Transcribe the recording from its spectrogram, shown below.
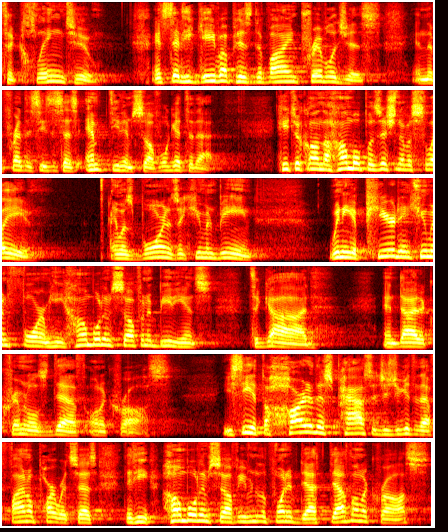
to cling to. Instead, he gave up his divine privileges. In the parentheses, it says, emptied himself. We'll get to that. He took on the humble position of a slave and was born as a human being. When he appeared in human form, he humbled himself in obedience to God and died a criminal's death on a cross. You see, at the heart of this passage, as you get to that final part where it says that he humbled himself even to the point of death, death on a cross,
